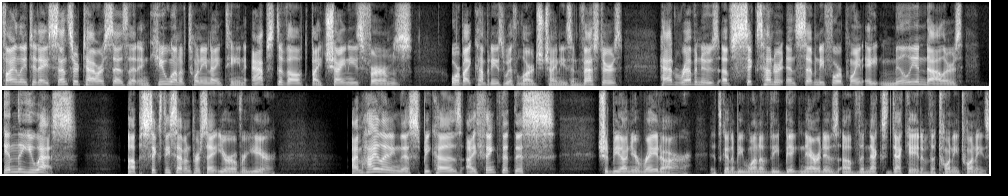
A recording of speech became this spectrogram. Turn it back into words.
Finally, today, Sensor Tower says that in Q1 of 2019, apps developed by Chinese firms or by companies with large Chinese investors had revenues of $674.8 million in the US, up 67% year over year. I'm highlighting this because I think that this should be on your radar. It's going to be one of the big narratives of the next decade of the 2020s.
